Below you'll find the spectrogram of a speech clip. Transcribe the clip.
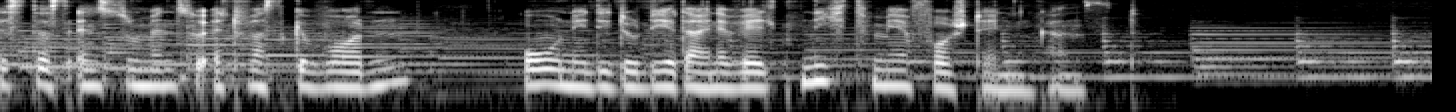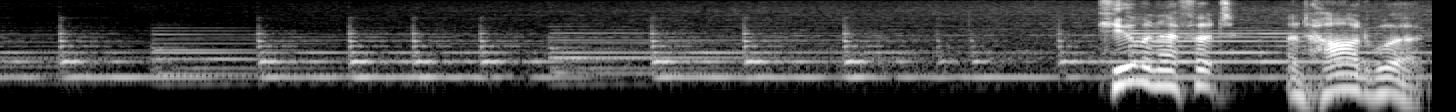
ist das Instrument zu etwas geworden, ohne die du dir deine Welt nicht mehr vorstellen kannst. Human effort and hard work.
